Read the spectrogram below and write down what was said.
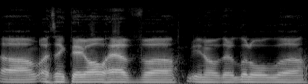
Uh, I think they all have, uh, you know, their little, uh,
